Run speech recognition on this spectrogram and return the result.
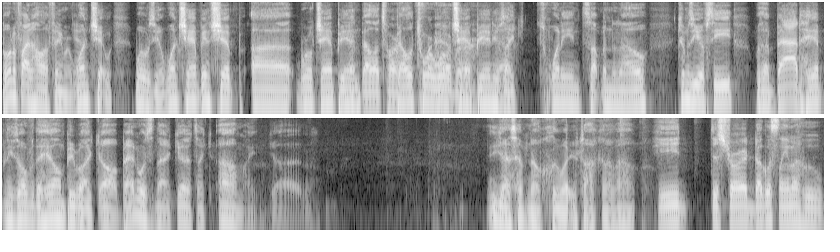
Bonafide Hall of Famer. One cha- what was he? A one championship uh, world champion. And Bellator Bellator world champion. He was like twenty and something to know. Comes to UFC with a bad hip and he's over the hill and people are like, "Oh, Ben wasn't that good." It's like, "Oh my god." You guys have no clue what you're talking about. He destroyed Douglas Lima, who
